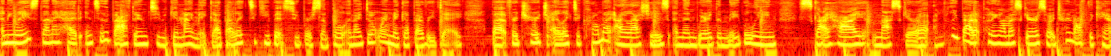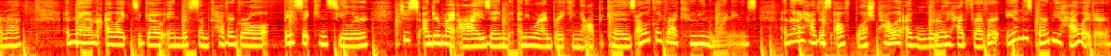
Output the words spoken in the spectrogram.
Anyways, then I head into the bathroom to begin my makeup. I like to keep it super simple and I don't wear makeup every day, but for church, I like to curl my eyelashes and then wear the Maybelline Sky High mascara. I'm really bad at putting on mascara, so I turn off the camera. And then I like to go in with some CoverGirl basic concealer just under my eyes and anywhere I'm breaking out because I look like a raccoon in the mornings. And then I have this e.l.f. blush palette I've literally had forever and this Barbie highlighter.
